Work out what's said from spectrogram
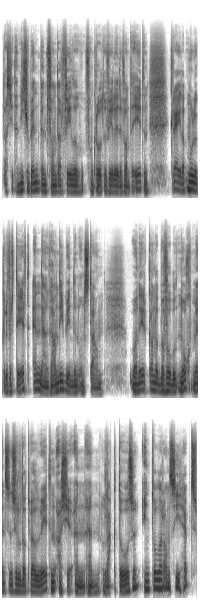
als je dan niet gewend bent van daar veel, van grote hoeveelheden van te eten, krijg je dat moeilijker verteerd en dan gaan die winden ontstaan. Wanneer kan dat bijvoorbeeld nog? Mensen zullen dat wel weten als je een, een lactose-intolerantie hebt.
